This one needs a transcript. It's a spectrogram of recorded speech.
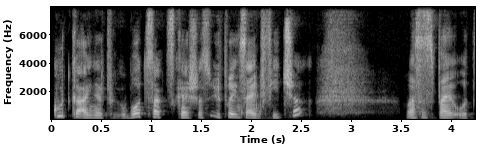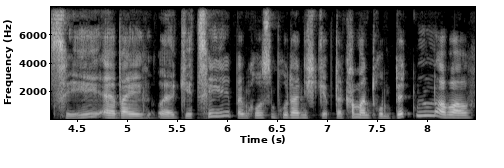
gut geeignet für Geburtstagscaches. Übrigens ein Feature was es bei OC, äh, bei äh, GC, beim großen Bruder nicht gibt. Da kann man drum bitten, aber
